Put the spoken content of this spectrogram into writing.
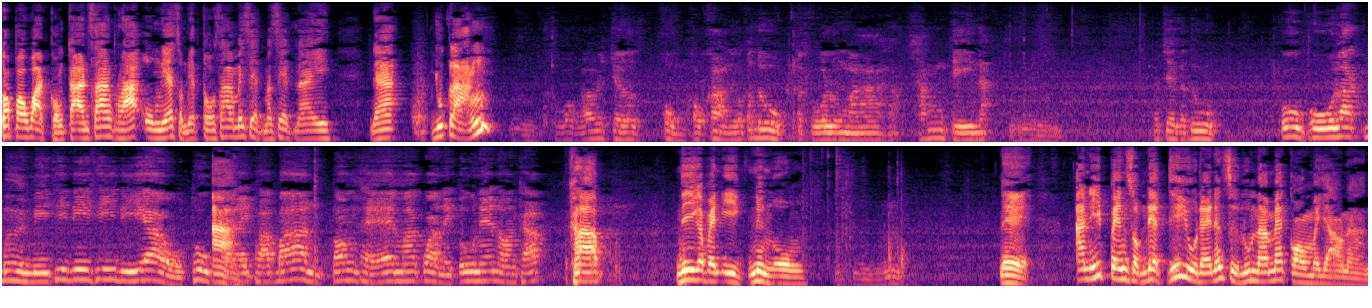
ก็ประวัติของการสร้างพระองค์เนี้ยสมเด็จโตสร้างไม่เสร็จมาเสร็จใน นะ ยุคหลังเขาบอกว่าไปเจอผงขาวๆหรือว่ากระดูกตะโกนลงมาทั้งจีนะ มก็เจอกระดูกปู่ภูหลักหมื่นมีที่นี่ที่เดียว ถูกอ่าใจพาบ้านต้องแท้มากกว่าในตู้แน่นอนครับ ครับ นี่ก็เป็นอีกหนึ่งองค์อืมนี่อันนี้เป็นสมเด็จที่อยู่ในหนังสือลุ่มน้ำแม่กลองมายาวนาน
